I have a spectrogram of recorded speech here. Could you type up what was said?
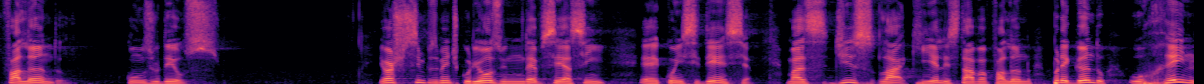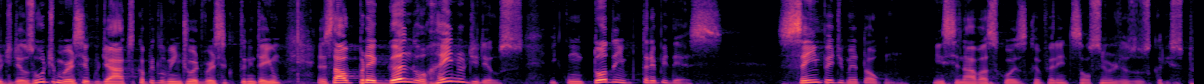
falando com os judeus. Eu acho simplesmente curioso, e não deve ser assim é, coincidência, mas diz lá que ele estava falando, pregando o reino de Deus. O último versículo de Atos, capítulo 28, versículo 31. Ele estava pregando o reino de Deus e com toda intrepidez, sem impedimento algum, ensinava as coisas referentes ao Senhor Jesus Cristo.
